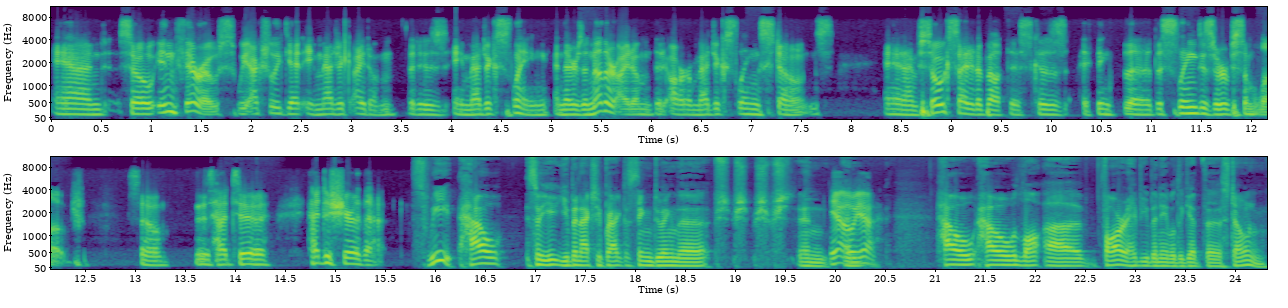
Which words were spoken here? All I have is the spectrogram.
And so in Theros, we actually get a magic item that is a magic sling, and there's another item that are magic sling stones. And I'm so excited about this because I think the the sling deserves some love. So I just had to had to share that. Sweet. How? So you, you've been actually practicing doing the sh- sh- sh- sh- and Yeah, oh yeah. How how long, uh, far have you been able to get the stone?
